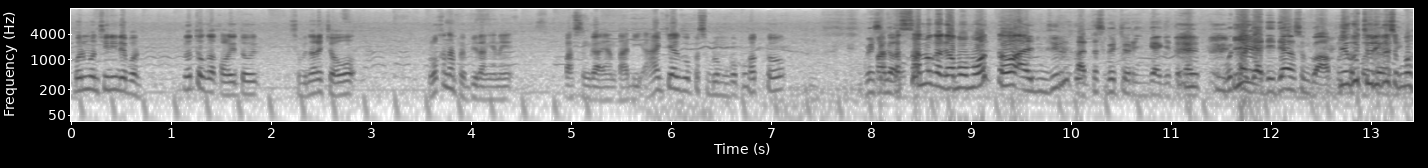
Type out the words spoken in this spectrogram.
bon bon sini deh bon. Lo tau gak kalau itu sebenarnya cowok. Lo kenapa bilang ini pas enggak yang tadi aja gue pas sebelum gue foto gue Pantesan lu kagak mau moto anjir. pantes gue curiga gitu kan gue Iya. jadi dia langsung gue hapus Ya gue curiga semua.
